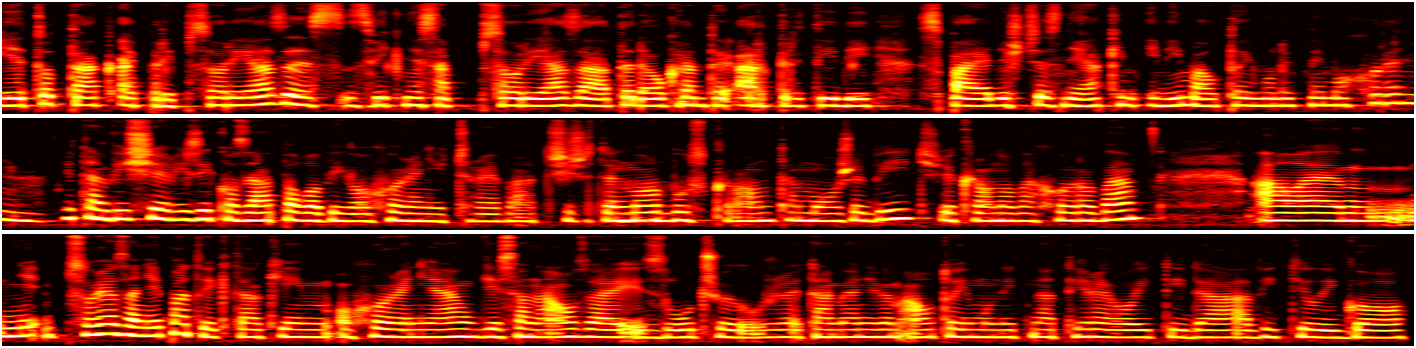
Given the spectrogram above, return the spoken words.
Je to tak aj pri psoriáze? Zvykne sa psoriáza, teda okrem tej artritídy, spájať ešte s nejakým iným autoimunitným ochorením? Je tam vyššie riziko zápalových ochorení čreva, čiže ten mhm. morbus Crohn tam môže byť, že Crohnová choroba. Ale ne, psoriáza nepatrí k takým ochoreniam, kde sa naozaj zlučujú, že tam, ja neviem, autoimunitná tyreoid hepatitida, vitiligo,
